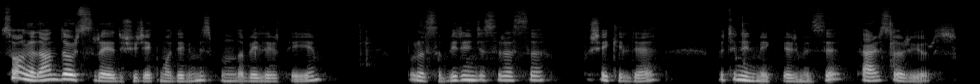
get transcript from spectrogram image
Sonradan 4 sıraya düşecek modelimiz. Bunu da belirteyim. Burası birinci sırası. Bu şekilde bütün ilmeklerimizi ters örüyoruz.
